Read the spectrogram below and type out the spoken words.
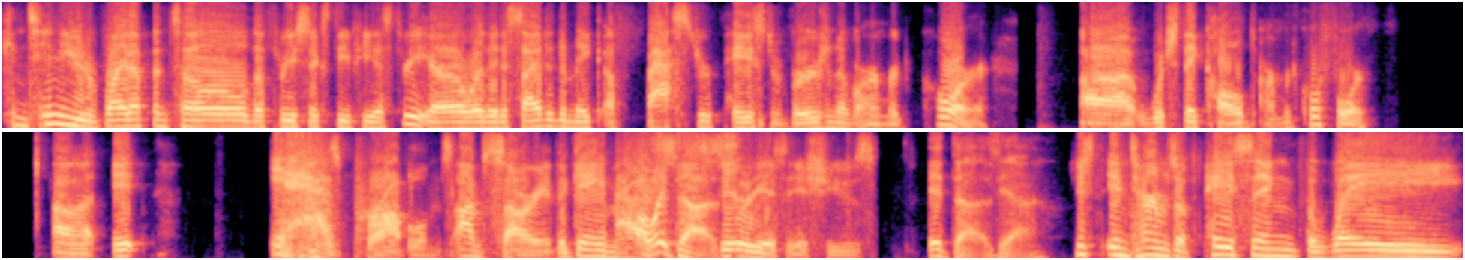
continued right up until the 360 PS3 era, where they decided to make a faster paced version of Armored Core, uh, which they called Armored Core 4. Uh, it it has problems. I'm sorry. The game has Oh, it does. serious issues. It does, yeah. Just in terms of pacing, the way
